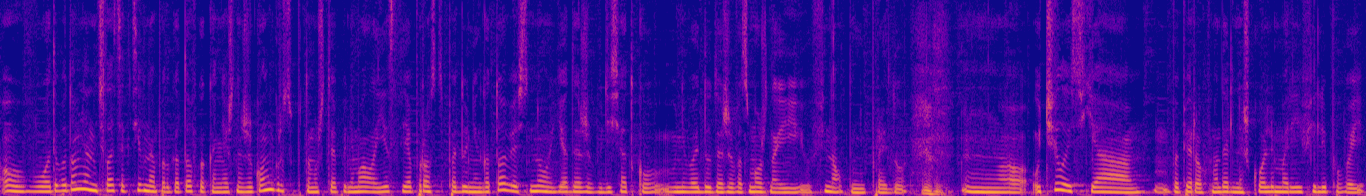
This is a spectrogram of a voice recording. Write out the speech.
Вот, и потом у меня началась активная подготовка, конечно же, к конкурсу, потому что я понимала, если я просто пойду не готовясь, ну, я даже в десятку не войду, даже, возможно, и в финал-то не пройду. Угу. Училась я, во-первых, в модельной школе Марии Филипповой,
